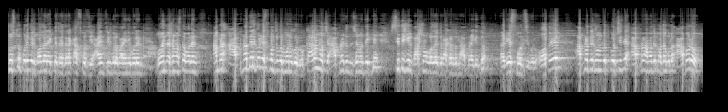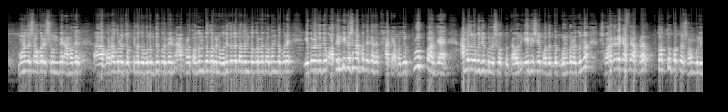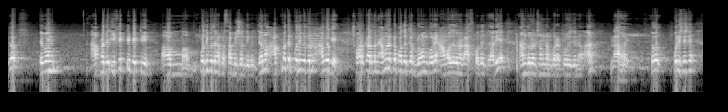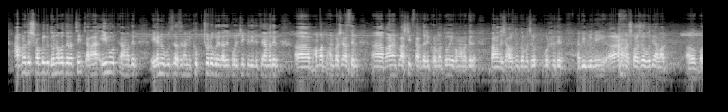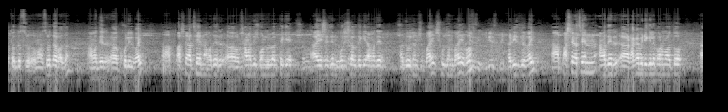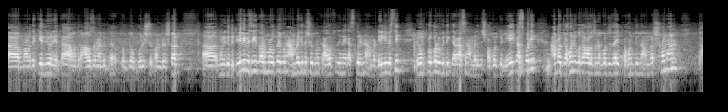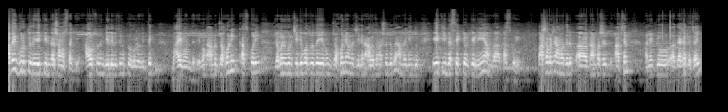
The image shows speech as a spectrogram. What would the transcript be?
সুস্থ পরিবেশ বজায় রাখতে চাই তারা কাজ করছি আইন শৃঙ্খলা বাহিনী বলেন গোয়েন্দা সংস্থা বলেন আমরা আপনাদেরকে রেসপন্সিবল মনে করব। কারণ হচ্ছে আপনারা কিন্তু দেশের মধ্যে দেখবে স্থিতিশীল ভারসাম্য বজায় রাখার জন্য আপনারা কিন্তু রেসপন্সিবল অতএব আপনাদেরকে অনুরোধ করছি যে আপনারা আমাদের কথাগুলো আবারও মনোযোগ সহকারে শুনবেন আমাদের কথাগুলো যুক্তিগত উপলব্ধি করবেন আপনারা তদন্ত করবেন অধিকতর তদন্ত করবেন তদন্ত করে এগুলো যদি অথেন্টিকেশন আপনাদের কাছে থাকে আপনাদের প্রুফ পান যে হ্যাঁ, আমাদের অভিযোগগুলো সত্য তাহলে এই বিষয়ে পদক্ষেপ গ্রহণ করার জন্য সরকারের কাছে আপনারা তথ্যপত্র সম্বলিত এবং আপনাদের ইফেক্টিভ একটি প্রতিবেদন আপনারা সাবমিশন দিবেন। যেন আপনাদের প্রতিবেদনের আলোকে সরকার যেন এমন একটা পদক্ষেপ গ্রহণ করে, আমাদের যেন রাজপথে দাঁড়িয়ে আন্দোলন সংগ্রাম করার প্রয়োজন আর না হয়। তো পরিশেষে আপনাদের সকলকে ধন্যবাদ জানাচ্ছি। যারা এই মুহূর্তে আমাদের এখানে উপস্থিত আছেন, আমি খুব ছোট করে তাদের পরিচয় একটু দিতে চাই। আমাদের আমার ডান পাশে আছেন বানান প্লাস্টিক সার্জারি কর্মরত এবং আমাদের বাংলাদেশ আউটসোর্সিং কর্মচারী পরিষদের বিপ্লবী সহসভাপতি আমার অত্যন্ত শ্র- আমার শ্রদ্ধা ভাজন আমাদের খলিল ভাই। পাশে আছেন আমাদের সামাজিক বন বিভাগ থেকে এসেছেন বরিশাল থেকে আমাদের দুজন ভাই সুজন ভাই এবং রিজভি ভাই। পাশে আছেন আমাদের ঢাকা মেডিকেলে কর্মরত আমাদের কেন্দ্রীয় নেতা আমাদের আহসান হাবিব অত্যন্ত বলিষ্ঠ কণ্ঠস্বর। উনি কিন্তু ডেলি বেসিকে কর্মরত এবং আমরা কিন্তু শুধুমাত্র আউটসোর্সিং নিয়ে কাজ করি না আমরা ডেলি বেসিক এবং প্রকল্প ভিত্তিক যারা আছেন আমরা কিন্তু সকলকে নিয়েই কাজ করি। আমরা যখনই কোথাও আলোচনা করতে যাই তখন কিন্তু আমরা সমান ভাবে গুরুত্ব দিই এই তিনটা সংস্থাকে আউটসোর্সিং বেসিক প্রকল্প ভিত্তিক ভাই বোনদের এবং আমরা যখনই কাজ করি যখনই কোনো চিঠিপত্র দিই এবং যখনই আমরা যেখানে আলোচনার সুযোগ হয় আমরা কিন্তু এই তিনটা সেক্টরকে নিয়ে আমরা কাজ করি। পাশাপাশি আমাদের ডান পাশে আছেন আমি একটু দেখাতে চাই।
